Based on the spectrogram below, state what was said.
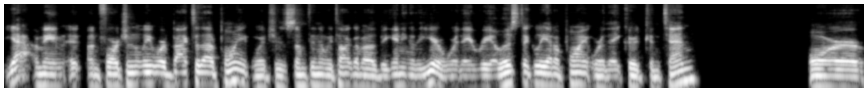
yeah, I mean, it, unfortunately, we're back to that point, which is something that we talked about at the beginning of the year, where they realistically at a point where they could contend or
